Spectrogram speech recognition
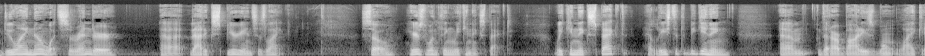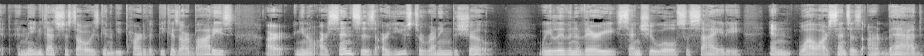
Do I know what surrender uh, that experience is like. So here's one thing we can expect we can expect, at least at the beginning, um, that our bodies won't like it. And maybe that's just always going to be part of it because our bodies are, you know, our senses are used to running the show. We live in a very sensual society. And while our senses aren't bad,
